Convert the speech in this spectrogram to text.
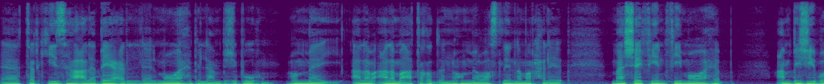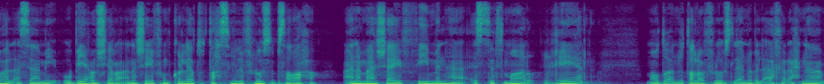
آه، تركيزها على بيع المواهب اللي عم بيجيبوهم. هم على على ما أعتقد إنه هم واصلين لمرحلة ما شايفين في مواهب عم بيجيبوا هالأسامي وبيعوا شراء. أنا شايفهم كلياته تحصيل فلوس بصراحة. أنا ما شايف في منها استثمار غير موضوع إنه يطلعوا فلوس لأنه بالآخر إحنا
